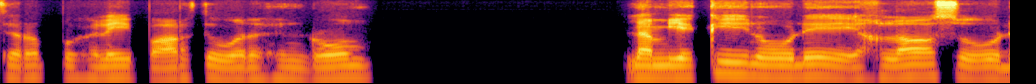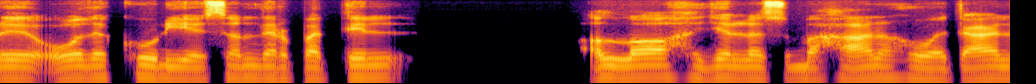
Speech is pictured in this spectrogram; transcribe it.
சிறப்புகளை பார்த்து வருகின்றோம். நம் எக்கையினோடு இஹ்லாஸோடு ஓதக்கூடிய சந்தர்ப்பத்தில் அல்லாஹ் ஜல்ல சுபஹானஹுவத்தால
